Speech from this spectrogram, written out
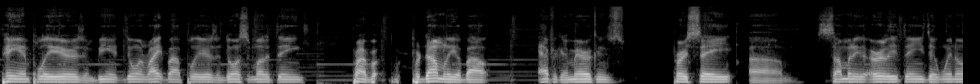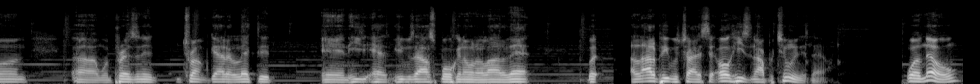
paying players and being doing right by players and doing some other things predominantly about African Americans per se. Um, some of the early things that went on uh, when President Trump got elected, and he has he was outspoken on a lot of that. But a lot of people try to say, "Oh, he's an opportunist now." Well, no,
